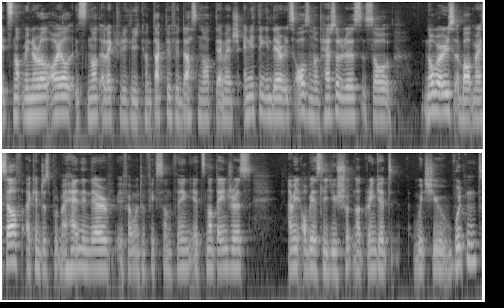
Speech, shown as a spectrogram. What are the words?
it's not mineral oil, it's not electrically conductive, it does not damage anything in there, it's also not hazardous, so no worries about myself, I can just put my hand in there if I want to fix something, it's not dangerous. I mean, obviously you should not drink it, which you wouldn't,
